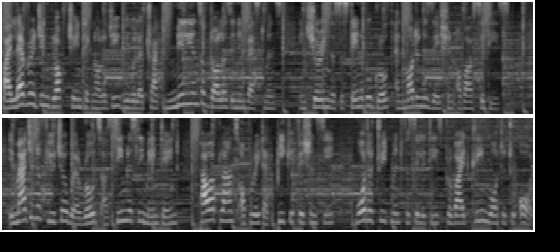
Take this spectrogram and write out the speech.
By leveraging blockchain technology, we will attract millions of dollars in investments, ensuring the sustainable growth and modernization of our cities. Imagine a future where roads are seamlessly maintained, power plants operate at peak efficiency, water treatment facilities provide clean water to all,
